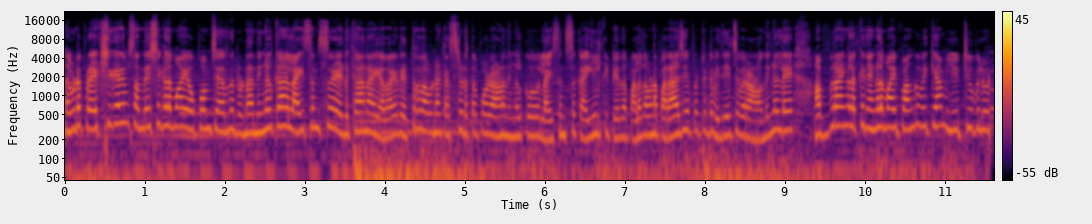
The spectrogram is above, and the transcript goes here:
നമ്മുടെ പ്രേക്ഷകരും സന്ദേശങ്ങളുമായി ഒപ്പം ചേർന്നിട്ടുണ്ട്. നിങ്ങൾക്ക് ലൈസൻസ് എടുക്കാനായി അതായത് എത്ര തവണ ടെസ്റ്റ് എടുത്തപ്പോഴാണ് നിങ്ങൾക്ക് ലൈസൻസ് കയ്യിൽ കിട്ടിയത്? പലതവണ പരാജയപ്പെട്ടിട്ട് വിജയിച്ചവരാണോ? നിങ്ങളുടെ അഭിപ്രായങ്ങളൊക്കെ ഞങ്ങളുമായി പങ്കുവയ്ക്കാം യൂട്യൂബിലൂടെ.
